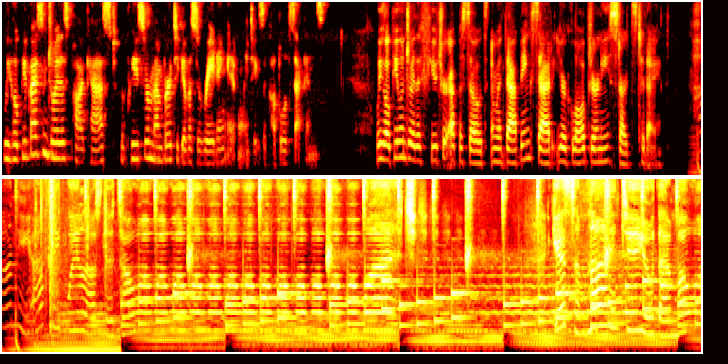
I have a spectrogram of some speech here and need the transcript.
We hope you guys enjoy this podcast, but please remember to give us a rating. It only takes a couple of seconds. We hope you enjoy the future episodes, and with that being said, your glow up journey starts today. Honey, I'm not into you that much.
